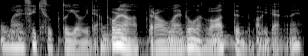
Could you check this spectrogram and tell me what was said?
お前席取っといよみたいな。取れなかったらお前どうなるか分ってんのかみたいなね。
